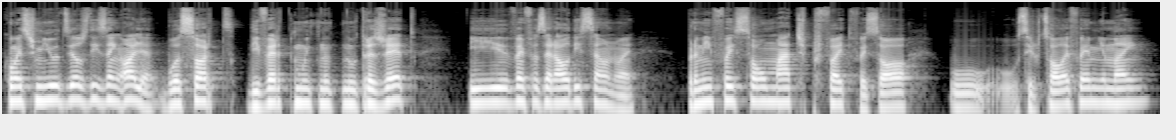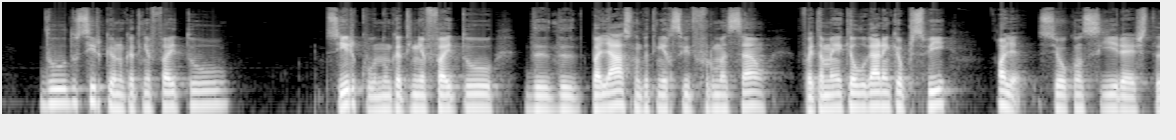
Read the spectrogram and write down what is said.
com esses miúdos eles dizem: Olha, boa sorte, diverte-te muito no, no trajeto e vem fazer a audição, não é? Para mim foi só o match perfeito, foi só o, o Circo de Soleil foi a minha mãe do, do circo. Eu nunca tinha feito circo, nunca tinha feito de, de palhaço, nunca tinha recebido formação. Foi também aquele lugar em que eu percebi: olha, se eu conseguir esta,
